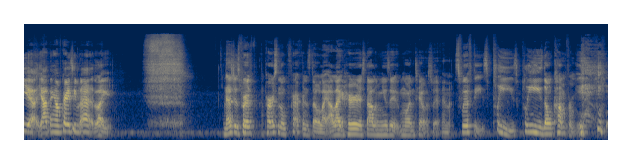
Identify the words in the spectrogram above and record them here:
yeah, y'all think I'm crazy for that? Like, that's just per- personal preference though. Like I like her style of music more than Taylor Swift. And Swifties, please, please don't come for me.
